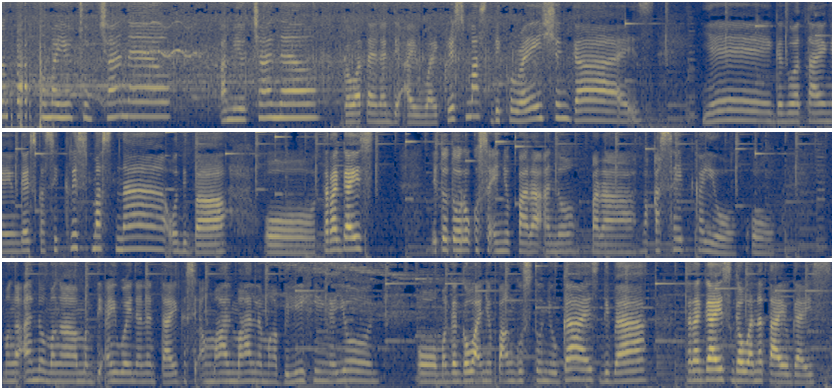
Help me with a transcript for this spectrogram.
Welcome back to my YouTube channel. Amio channel. Gawa tayo ng DIY Christmas decoration, guys. Yay! Gagawa tayo ngayon, guys, kasi Christmas na. O, di ba? O, tara, guys. Ituturo ko sa inyo para ano, para makasave kayo. O, mga ano, mga mag-DIY na lang tayo kasi ang mahal-mahal ng mga bilihin ngayon. O, magagawa nyo pa ang gusto nyo, guys, ba? Tara, guys, gawa na tayo, guys.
